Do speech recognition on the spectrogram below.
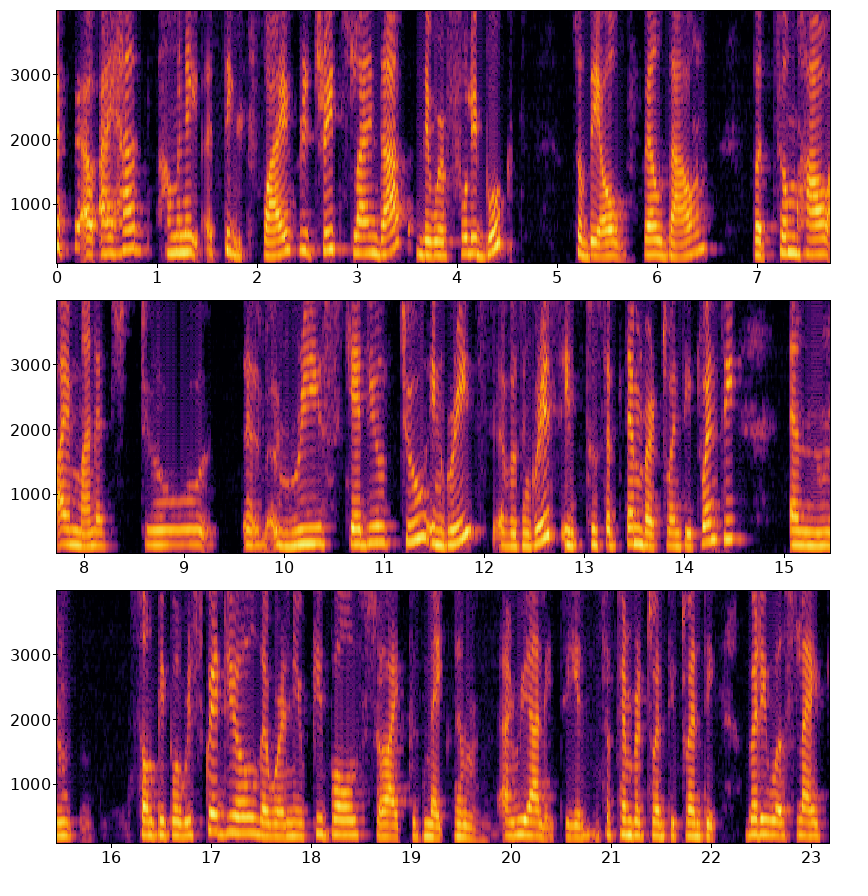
I had how many? I think five retreats lined up. They were fully booked so they all fell down. But somehow I managed to uh, reschedule two in Greece. It was in Greece into September 2020. And some people rescheduled. There were new people, so I could make them a reality in September 2020. But it was like,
